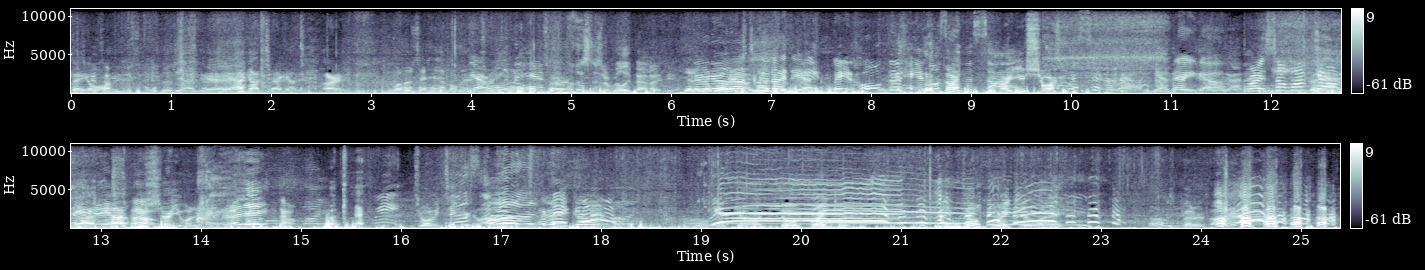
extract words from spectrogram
stay Can on. somebody just hold this? Yeah, I got Yeah. you. I got you. I got you. All right. Well, there's a handle there. Yeah, Turn hold it the handle. Oh, this is a really bad idea. Yeah, No, yeah. no, Well, no, that's it's a good idea. Wait, wait, hold the handles on the side. Are you sure? Twist it around. Yeah, there you go. You. Right, someone Yeah, film there it. you go. Are you sure you want to do that? Ready? No. Okay. Wait. Do you want me to take your Still gloves? slow. There you go. go. Oh my God! Don't break your, don't break your leg. That was better.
